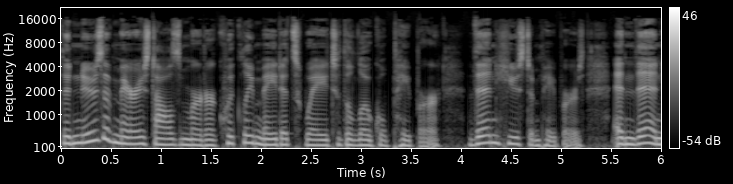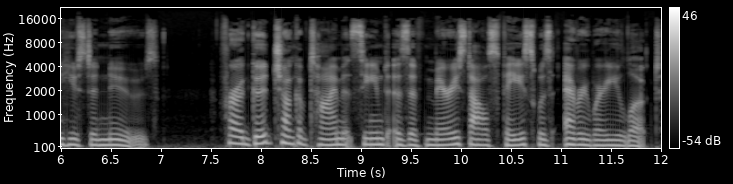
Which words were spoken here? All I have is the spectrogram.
The news of Mary Stiles' murder quickly made its way to the local paper, then Houston papers, and then Houston News. For a good chunk of time, it seemed as if Mary Stiles' face was everywhere you looked.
